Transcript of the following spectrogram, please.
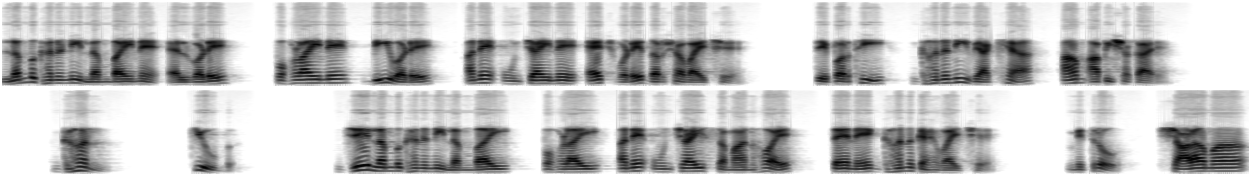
લંબઘનની લંબાઈને એલ વડે, પહોળાઈને બી વડે અને ઊંચાઈને એચ વડે દર્શાવાય છે. તે પરથી ઘનની વ્યાખ્યા આમ આપી શકાય. ઘન, ક્યુબ, જે લંબઘનની લંબાઈ, પહોળાઈ અને ઊંચાઈ સમાન હોય તેને ઘન કહેવાય છે. મિત્રો, શાળામાં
